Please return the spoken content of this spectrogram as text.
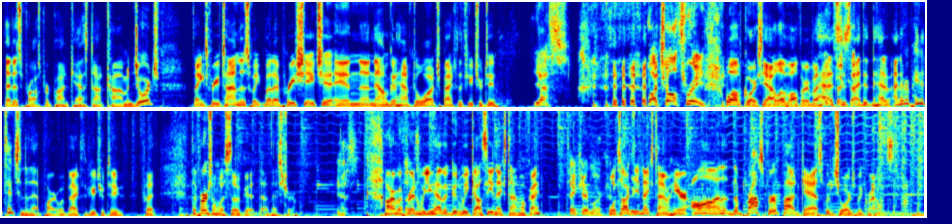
That is prosperpodcast.com. And George, thanks for your time this week, bud. I appreciate you. And uh, now I'm going to have to watch Back to the Future too. Yes. Watch all three. Well, of course, yeah, I love all three, but I, it's just I didn't have I never paid attention to that part with Back to the Future 2. But the first one was so good, though. That's true. Yes. All right, my friend. Well, you have a good week. I'll see you next time. Okay. Take care, Mark. We'll talk to you next time here on the Prosper Podcast with George McReynolds.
